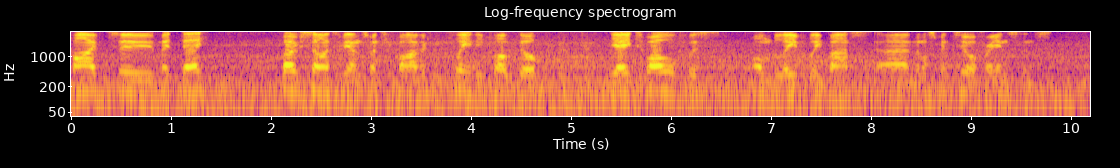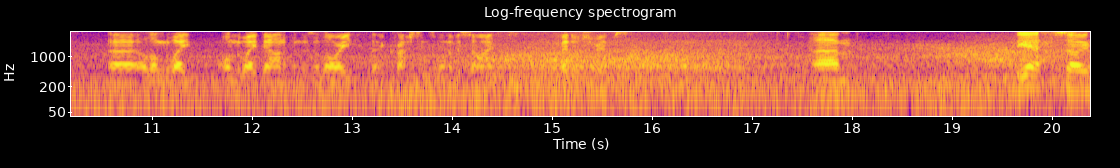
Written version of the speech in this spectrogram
5 to midday. Both sides of the M25 are completely clogged up. The A12 was unbelievably bad. Uh, there must have been two or three incidents uh, along the way, on the way down. I think there was a lorry that crashed into one of the side middle strips. Um, but yeah, so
